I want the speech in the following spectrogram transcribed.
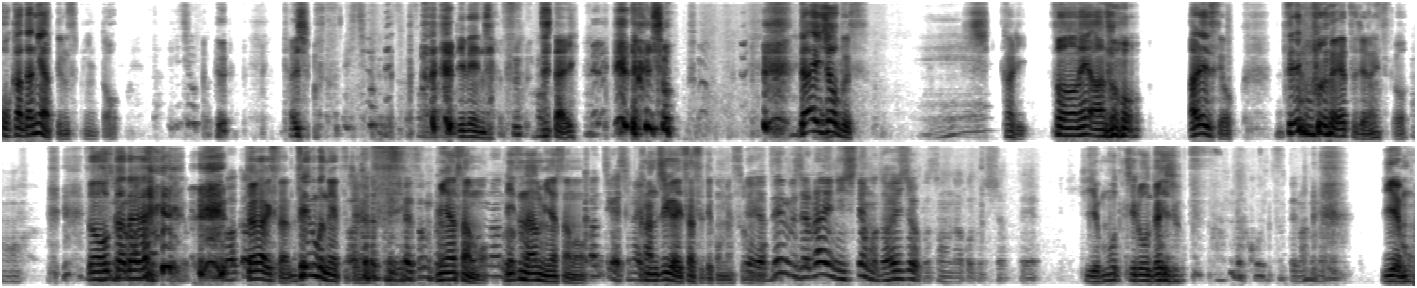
岡田にやってるんです、ピント。大丈夫？大丈夫です。リベンジャーズ自体。大丈夫。大丈夫です。えしっかり。そのね、あの、あれですよ。全部のやつじゃないですよ。その岡田が、高橋さん、全部のやつじゃない。です皆さんも。リスナーの皆さんも、勘違いしない勘違いさせてごめん、それいやいや全部じゃないにしても大丈夫そんなことしちゃって。いや、もちろん大丈夫です。なんだこいつってなんだいや、もう、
